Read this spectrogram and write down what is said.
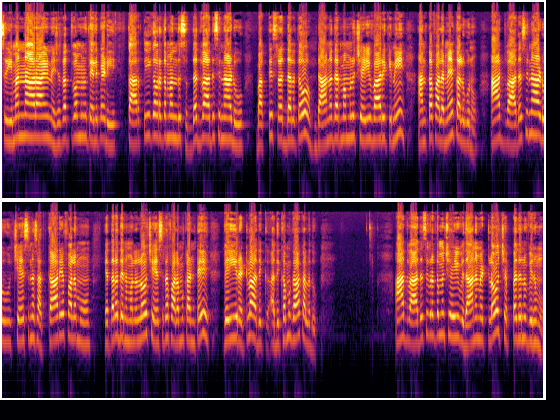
శ్రీమన్నారాయణ నిజతత్వమును తెలిపెడి కార్తీక వ్రతమందు శుద్ధ ద్వాదశి నాడు భక్తి శ్రద్ధలతో దాన ధర్మములు చేయి వారికిని అంత ఫలమే కలుగును. ఆ ద్వాదశి నాడు చేసిన సత్కార్య ఫలము ఇతర దినములలో చేసిన ఫలము కంటే వెయ్యి రెట్లు అధిక అధికముగా కలదు. ఆ ద్వాదశి వ్రతము చేయు విధానమెట్లో చెప్పెదను వినుము.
